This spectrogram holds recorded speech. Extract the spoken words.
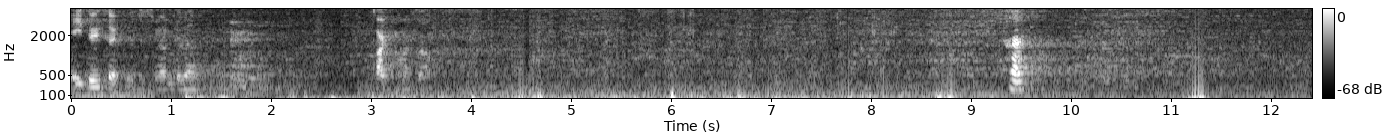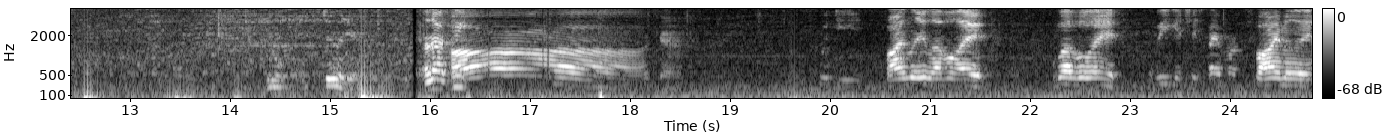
836, I just remember that. Talking to myself. Huh. What am I supposed to do in here? Oh, that was me. Ah, okay. Wiki. Finally, level 8. Level 8. We get chased by a monster. Finally,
